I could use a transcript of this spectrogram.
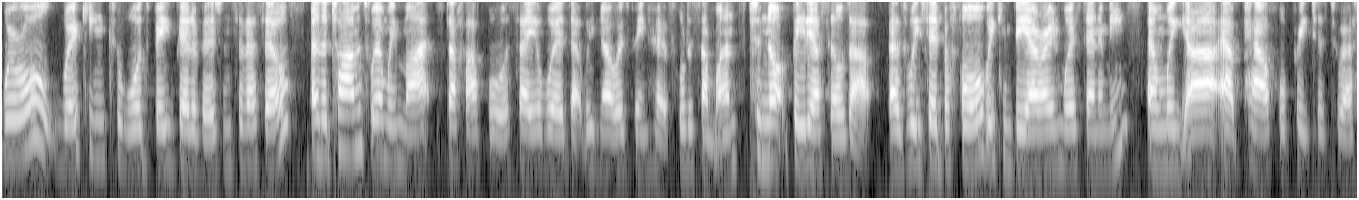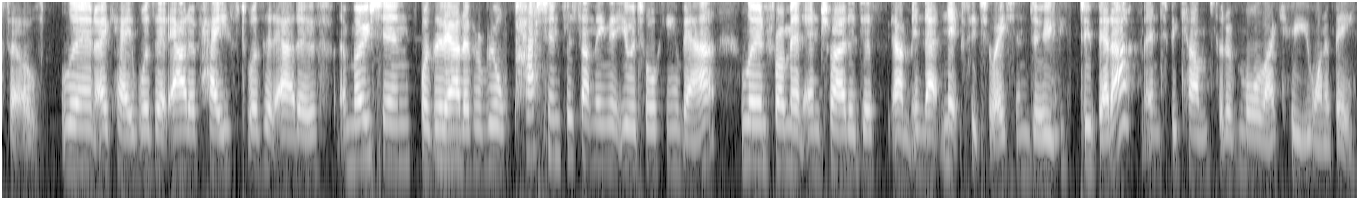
We're all working towards being better versions of ourselves. And the times when we might stuff up or say a word that we know has been hurtful to someone, to not beat ourselves up. As we said before, we can be our own worst enemies and we are our powerful preachers to ourselves. Learn, okay, was it out of haste? Was it out of emotion? Was it out of a real passion for something that you were talking about? Learn from it and try to just, um, in that next situation, do, do better and to become sort of more like who you want to be.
